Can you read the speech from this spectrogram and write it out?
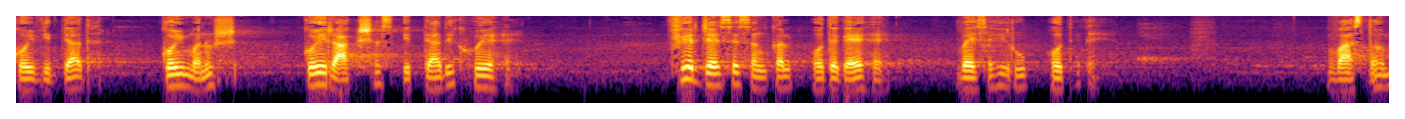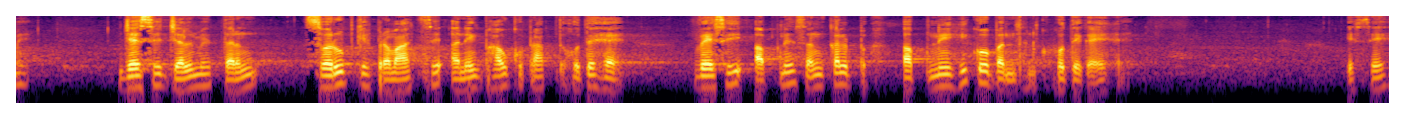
कोई विद्याधर, कोई मनुष्य कोई राक्षस इत्यादि हुए हैं। फिर जैसे संकल्प होते गए हैं, वैसे ही रूप होते गए वास्तव में, जैसे जल में तरंग स्वरूप के प्रमाद से अनेक भाव को प्राप्त होते हैं, वैसे ही अपने संकल्प अपने ही को बंधन होते गए हैं। इससे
